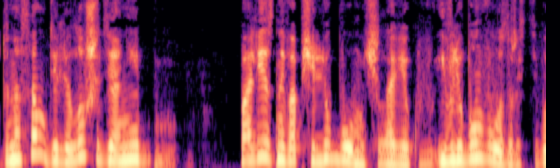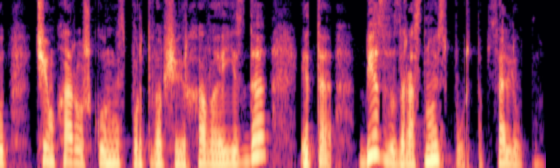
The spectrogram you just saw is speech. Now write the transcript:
Да на самом деле лошади, они полезны вообще любому человеку и в любом возрасте. Вот чем хорош конный спорт и вообще верховая езда, это безвозрастной спорт абсолютно.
